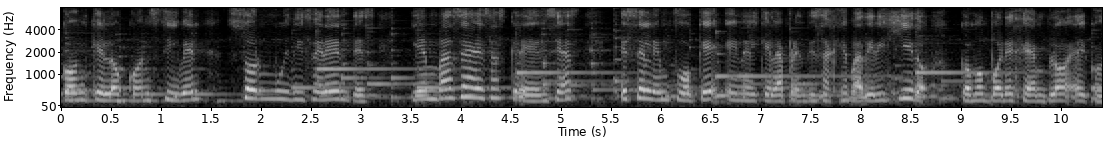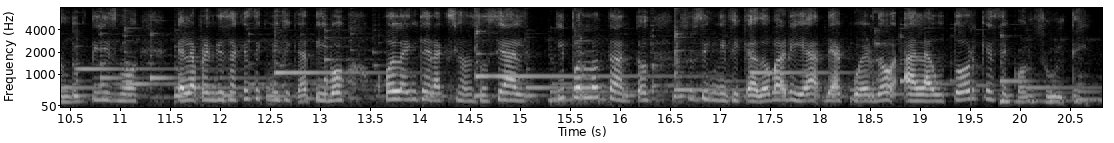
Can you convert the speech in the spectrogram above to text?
con que lo conciben son muy diferentes y en base a esas creencias es el enfoque en el que el aprendizaje va dirigido, como por ejemplo el conductismo, el aprendizaje significativo o la interacción social, y por lo tanto su significado varía de acuerdo al autor que se consulte.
